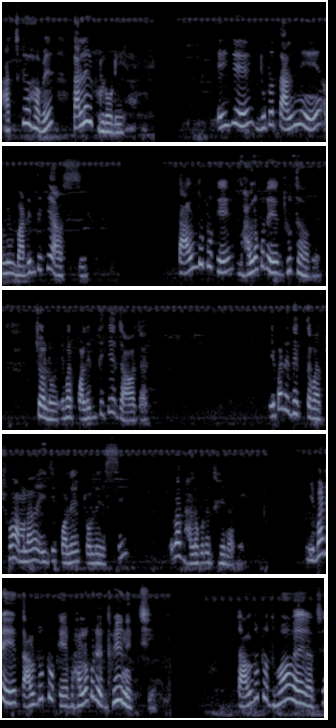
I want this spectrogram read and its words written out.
আজকে হবে তালের ফুলুরি। এই যে দুটো তাল নিয়ে আমি বাড়ির দিকে আসছি। তাল দুটোকে ভালো করে ধুতে হবে। চলো, এবার কলের দিকে যাওয়া যাক। এবারে দেখতে পাচ্ছ, আমরা এই যে কলে চলে এসেছি, এবার ভালো করে ধুয়ে নেব। এবারে তাল দুটোকে ভালো করে ধুয়ে নিচ্ছি। তাল দুটো ধোয়া হয়ে গেছে,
